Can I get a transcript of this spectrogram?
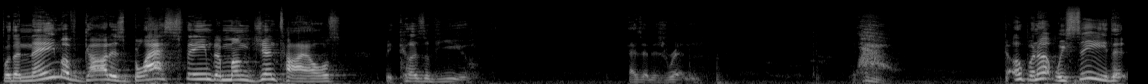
For the name of God is blasphemed among Gentiles because of you as it is written. Wow. To open up, we see that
